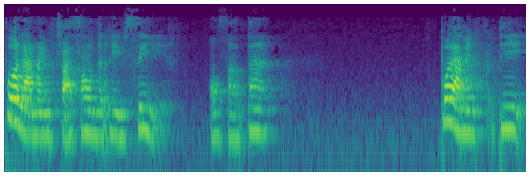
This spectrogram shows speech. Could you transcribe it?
pas la même façon de réussir, on s'entend pas la même. Puis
